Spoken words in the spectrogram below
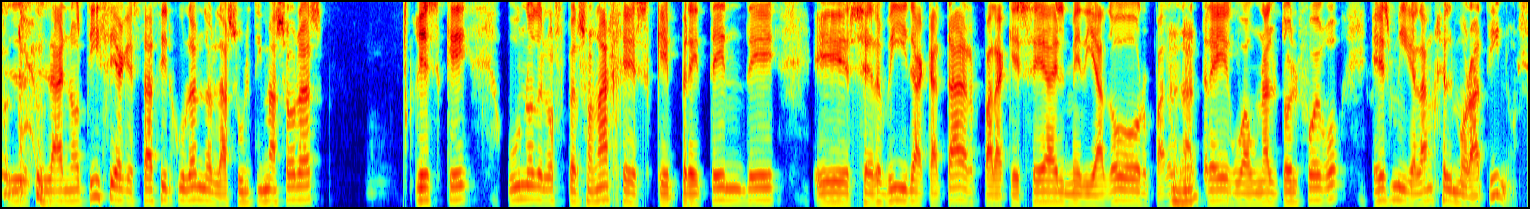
la noticia que está circulando en las últimas horas es que uno de los personajes que pretende eh, servir a Qatar para que sea el mediador para uh -huh. una tregua, un alto el fuego, es Miguel Ángel Moratinos,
